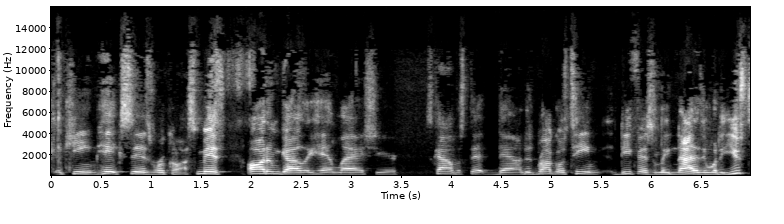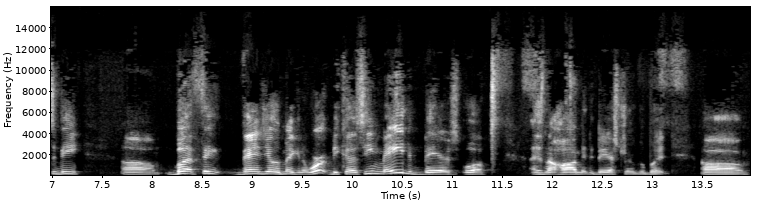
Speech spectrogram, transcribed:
Akeem Hickses, Roquan Smith, all them guys like he had last year. It's kind of a step down. This Broncos team defensively not as what it used to be. Um, but Fangio is making it work because he made the Bears. Well, it's not hard to make the Bears struggle, but um,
